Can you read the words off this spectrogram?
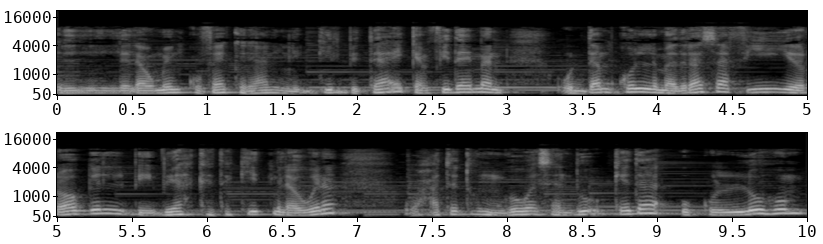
اللي لو منكم فاكر يعني من الجيل بتاعي كان في دايما قدام كل مدرسة في راجل بيبيع كتاكيت ملونة وحاططهم جوه صندوق كده وكلهم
